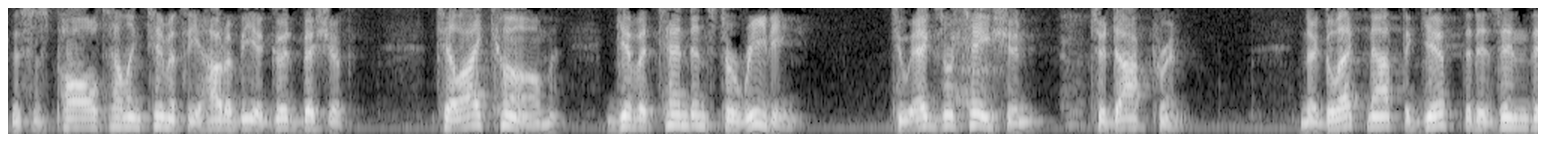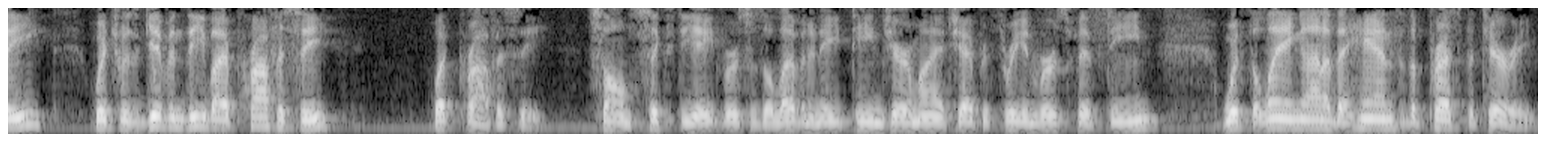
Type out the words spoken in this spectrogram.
this is Paul telling Timothy how to be a good bishop. Till I come, give attendance to reading, to exhortation, to doctrine. Neglect not the gift that is in thee, which was given thee by prophecy. What prophecy? Psalm 68 verses 11 and 18, Jeremiah chapter 3 and verse 15, with the laying on of the hands of the presbytery.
